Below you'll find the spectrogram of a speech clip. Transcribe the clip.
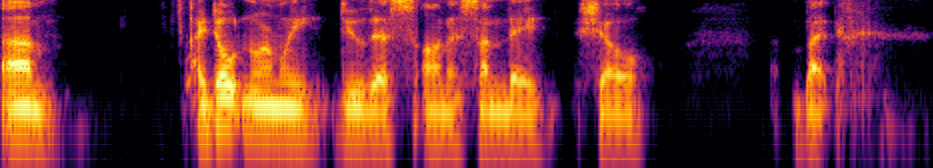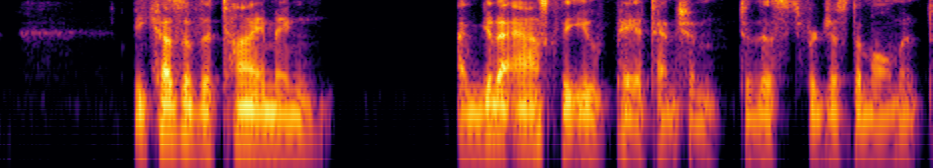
Um, I don't normally do this on a Sunday show, but because of the timing, I'm going to ask that you pay attention to this for just a moment.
